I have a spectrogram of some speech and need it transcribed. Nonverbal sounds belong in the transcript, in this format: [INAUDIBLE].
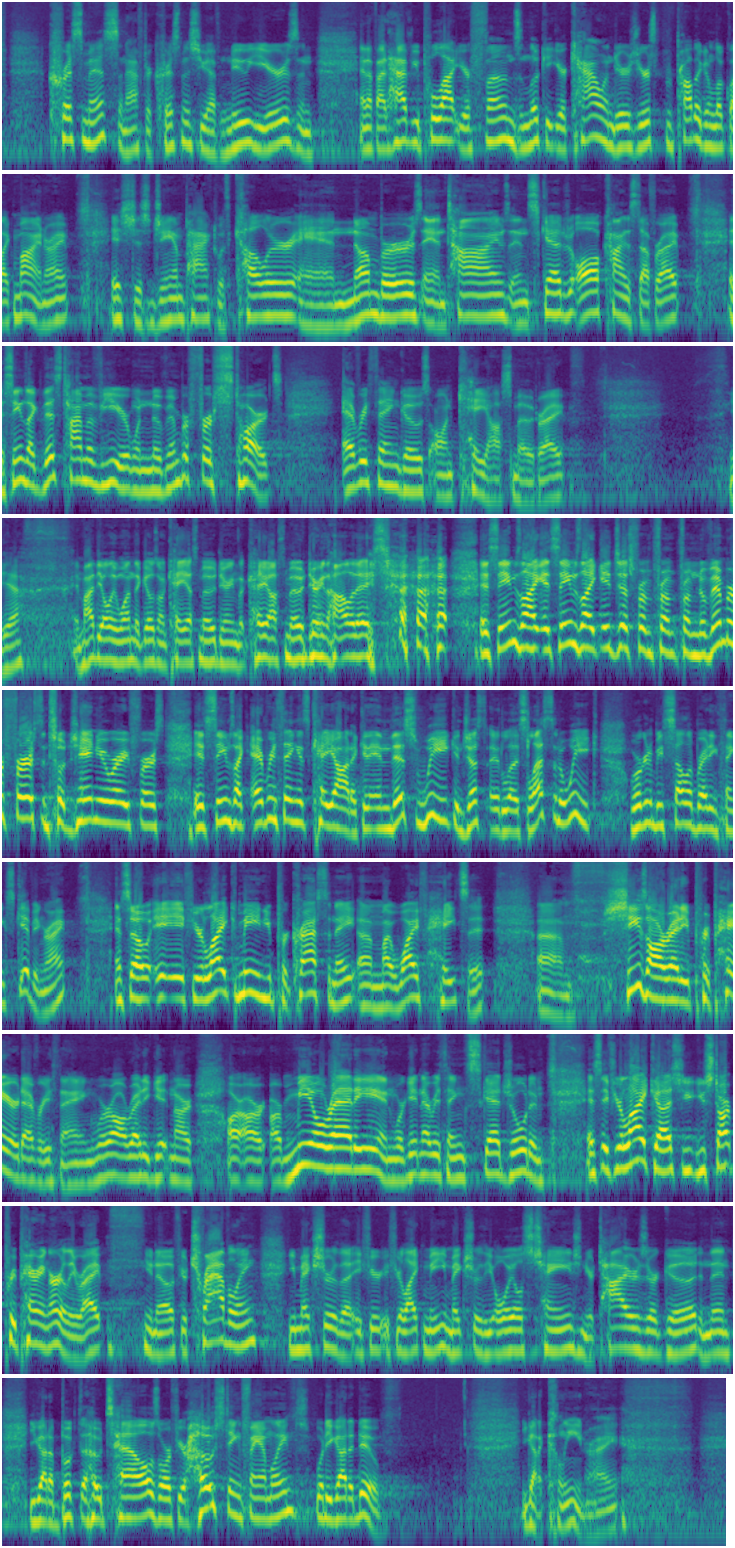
Christmas, and after Christmas, you have New Year's. And, and if I'd have you pull out your phones and look at your calendars, yours probably going to look like mine, right? It's just jam packed with color and numbers and times and schedule, all kinds of stuff, right? It seems like this time of year, when November 1st starts, everything goes on chaos mode, right? Yeah? Am I the only one that goes on chaos mode during the chaos mode during the holidays? [LAUGHS] it seems like it seems like it just from, from, from November 1st until January 1st, it seems like everything is chaotic. And, this week, and just it's less than a week, we're going to be celebrating Thanksgiving, right? And so if you're like me and you procrastinate, um, my wife hates it. Um, she's already prepared everything. We're already getting our, our, our, our, meal ready and we're getting everything scheduled. And if you're like us, you, you start preparing early, right? You know, if you're traveling, you make sure that if you're, if you're like me, you make sure the oil's changed and your tires are good. And then you got to book the hotels. Or if you're hosting families, what do you got to do? You got to clean, right?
